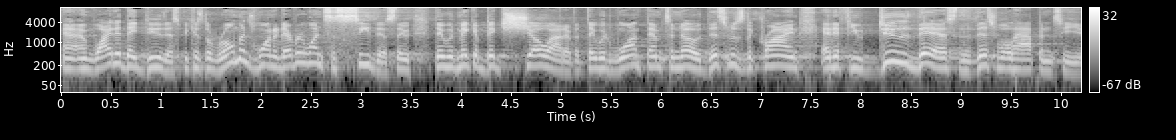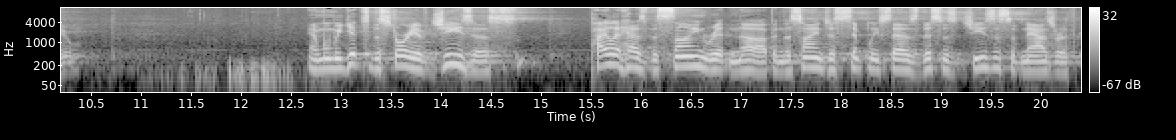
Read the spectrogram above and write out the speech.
And, why did they do this? Because the Romans wanted everyone to see this. They, they would make a big show out of it. They would want them to know this was the crime and if you do this, this will happen to you. And when we get to the story of Jesus, Pilate has the sign written up, and the sign just simply says, This is Jesus of Nazareth,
